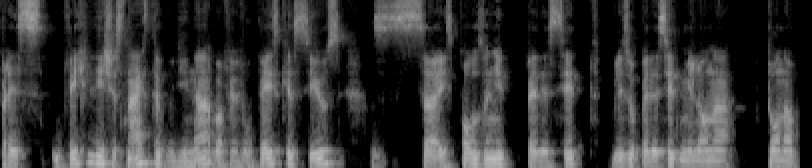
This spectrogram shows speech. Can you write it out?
През 2016 година в Европейския съюз са използвани 50, близо 50 милиона тона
